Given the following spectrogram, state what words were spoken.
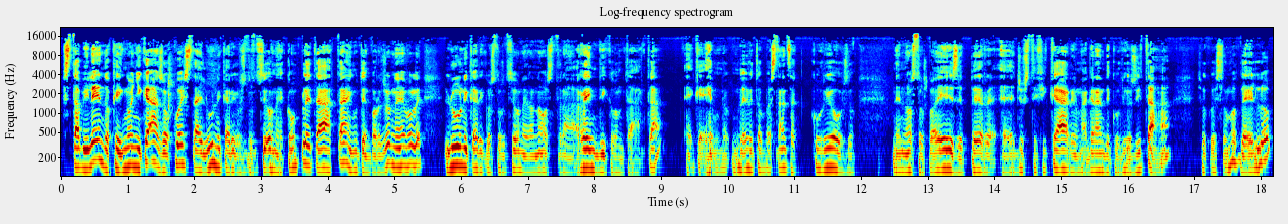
stabilendo che in ogni caso questa è l'unica ricostruzione completata in un tempo ragionevole, l'unica ricostruzione la nostra rendicontata, e che è un, un elemento abbastanza curioso nel nostro paese per eh, giustificare una grande curiosità su questo modello.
